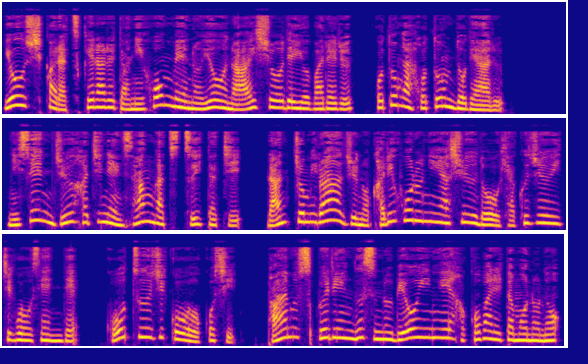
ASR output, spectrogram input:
容姿から付けられた日本名のような愛称で呼ばれることがほとんどである。2018年3月1日、ランチョミラージュのカリフォルニア州道111号線で交通事故を起こし、パームスプリングスの病院へ運ばれたものの、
